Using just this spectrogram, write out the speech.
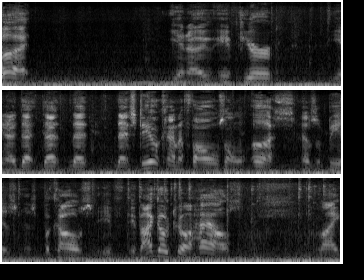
But you know, if you're, you know, that that that that still kind of falls on us as a business because if if I go to a house, like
